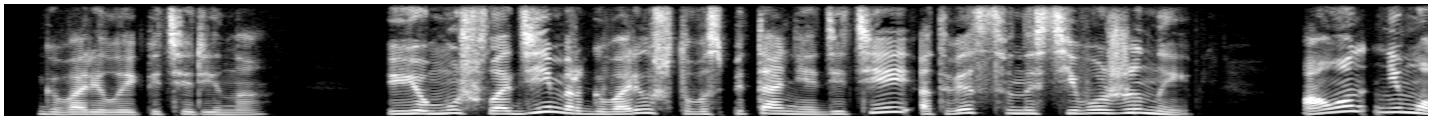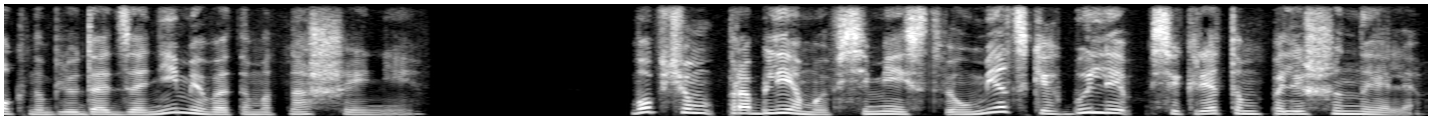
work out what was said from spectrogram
— говорила Екатерина. Ее муж Владимир говорил, что воспитание детей — ответственность его жены, а он не мог наблюдать за ними в этом отношении. В общем, проблемы в семействе Умецких были секретом Полишинеля.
